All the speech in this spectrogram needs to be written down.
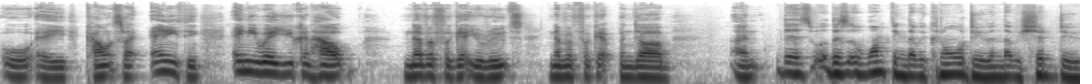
or a councillor, anything, any way you can help. Never forget your roots. Never forget Punjab. And there's there's one thing that we can all do and that we should do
